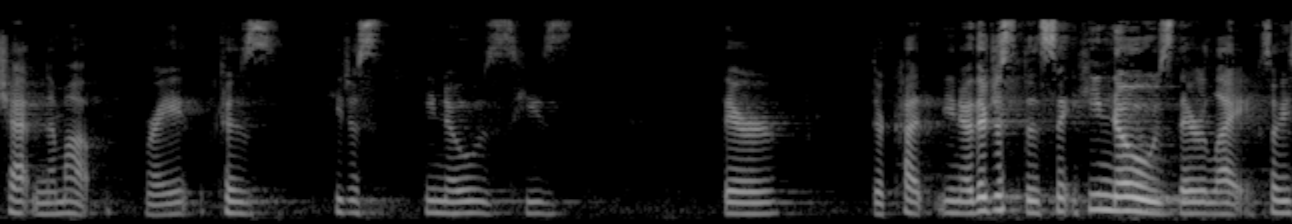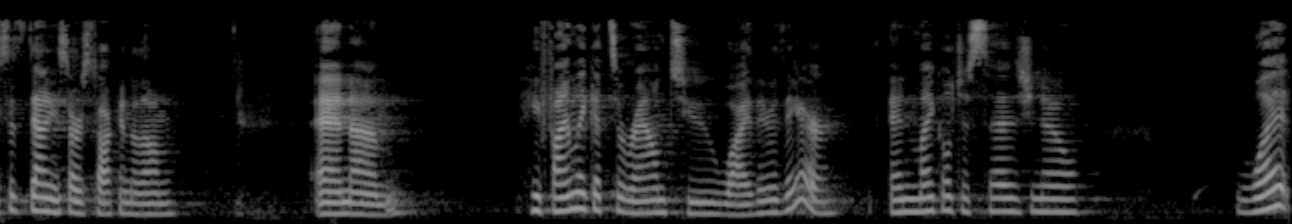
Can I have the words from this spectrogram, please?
chatting them up, right? Cuz he just he knows he's they're they're cut, you know, they're just the same. he knows their life. So he sits down, he starts talking to them. And um, he finally gets around to why they're there. And Michael just says, you know, what,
